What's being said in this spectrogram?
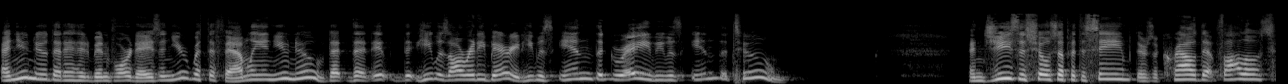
And you knew that it had been four days, and you're with the family, and you knew that, that, it, that he was already buried. He was in the grave, he was in the tomb. And Jesus shows up at the scene. There's a crowd that follows.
